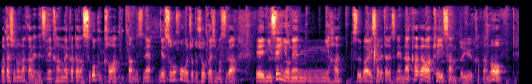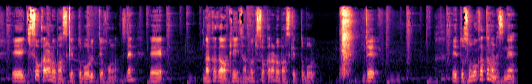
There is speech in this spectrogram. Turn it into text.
私の中でですね考え方がすごく変わったんですね。でその本をちょっと紹介しますが、えー、2004年に発売されたですね中川圭さんという方の、えー、基礎からのバスケットボールっていう本なんですね、えー、中川圭さんの基礎からのバスケットボール。でえっと、その方のですね、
